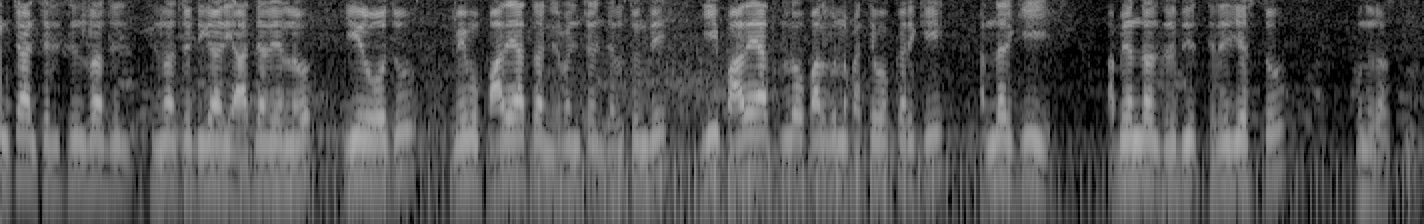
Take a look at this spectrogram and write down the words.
ఇన్ఛార్జ్ చెరి శ్రీనివాస్ రెడ్డి గారి ఆధ్వర్యంలో ఈరోజు మేము పాదయాత్ర నిర్వహించడం జరుగుతుంది. ఈ పాదయాత్రలో పాల్గొన్న ప్రతి ఒక్కరికి అందరికీ అభినందనలు తెలియజేస్తూ ముందు నడుస్తున్నాం.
